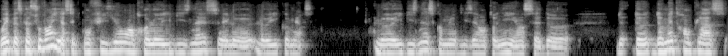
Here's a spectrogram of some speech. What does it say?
Oui. parce que souvent, il y a cette confusion entre le e-business et le e-commerce. Le e-business, comme le disait Anthony, hein, c'est de, de, de, mettre en place,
